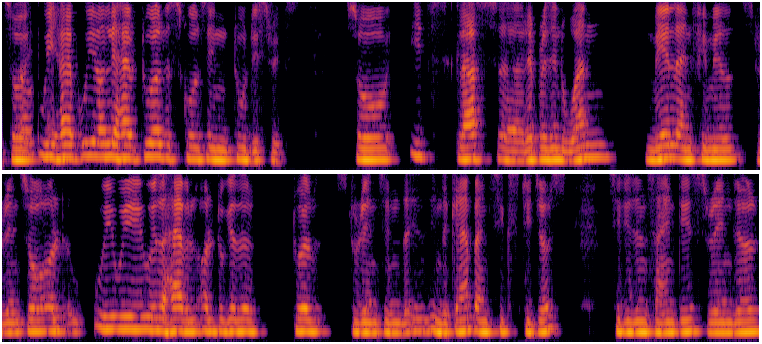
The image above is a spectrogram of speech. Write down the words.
so we have we only have twelve schools in two districts. So each class uh, represent one male and female student. So all, we, we will have altogether 12 students in the, in in the camp and six teachers, citizen scientists, ranger.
